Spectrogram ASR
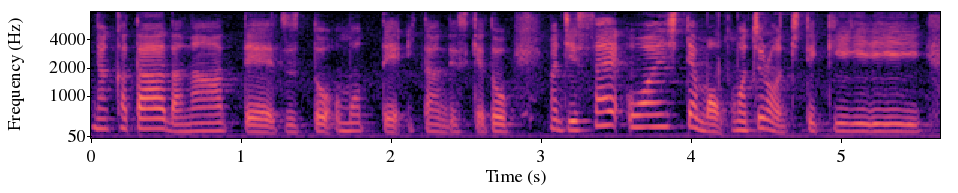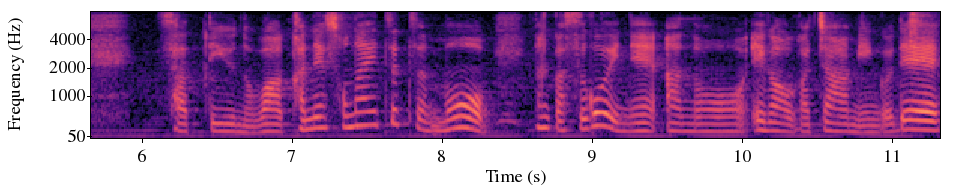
な方だなってずっと思っていたんですけど、まあ、実際お会いしてももちろん知的さっていうのは兼ね備えつつもなんかすごいねあの笑顔がチャーミングで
